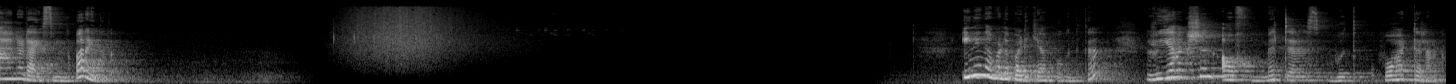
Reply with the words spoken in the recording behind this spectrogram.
ആനഡൈസിംഗ് എന്ന് പറയുന്നത് ഇനി നമ്മൾ പഠിക്കാൻ പോകുന്നത് റിയാക്ഷൻ ഓഫ് മെറ്റൽസ് വിത്ത് വാട്ടറാണ്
